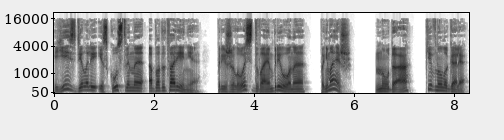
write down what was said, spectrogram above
Ей сделали искусственное оплодотворение. Прижилось два эмбриона. Понимаешь? Ну да, кивнула Галя.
